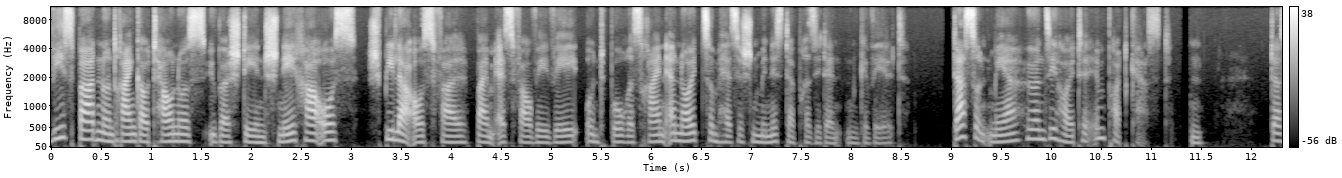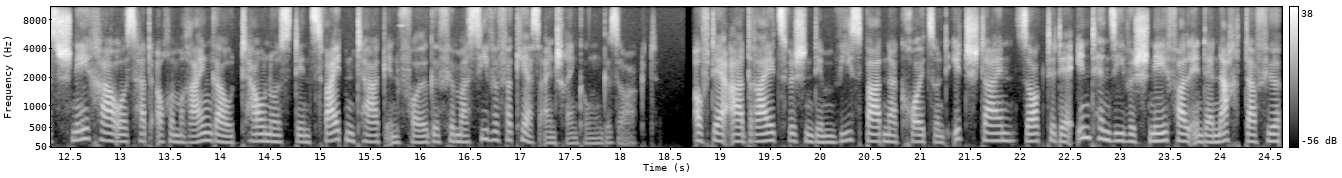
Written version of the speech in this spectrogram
Wiesbaden und Rheingau-Taunus überstehen Schneechaos, Spielerausfall beim SVWW und Boris Rhein erneut zum hessischen Ministerpräsidenten gewählt. Das und mehr hören Sie heute im Podcast. Das Schneechaos hat auch im Rheingau-Taunus den zweiten Tag in Folge für massive Verkehrseinschränkungen gesorgt. Auf der A3 zwischen dem Wiesbadener Kreuz und Idstein sorgte der intensive Schneefall in der Nacht dafür,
